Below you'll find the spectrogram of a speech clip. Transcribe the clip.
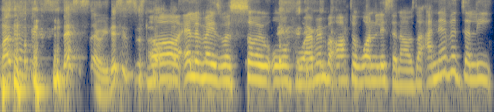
Why do you think this is necessary? This is just not. oh, Ella Mai's were so awful. I remember after one listen, I was like, I never delete.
